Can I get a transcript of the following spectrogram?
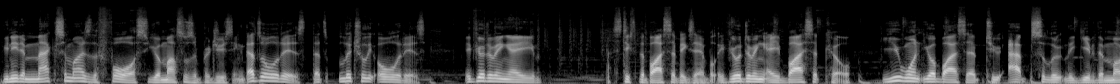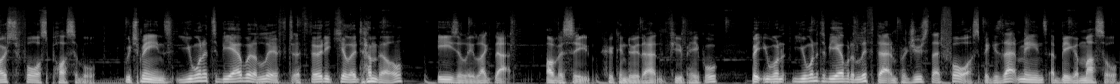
you need to maximize the force your muscles are producing. That's all it is. That's literally all it is. If you're doing a stick to the bicep example. If you're doing a bicep curl, you want your bicep to absolutely give the most force possible, which means you want it to be able to lift a 30 kilo dumbbell easily like that. Obviously, who can do that? Few people. But you want you want it to be able to lift that and produce that force because that means a bigger muscle.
